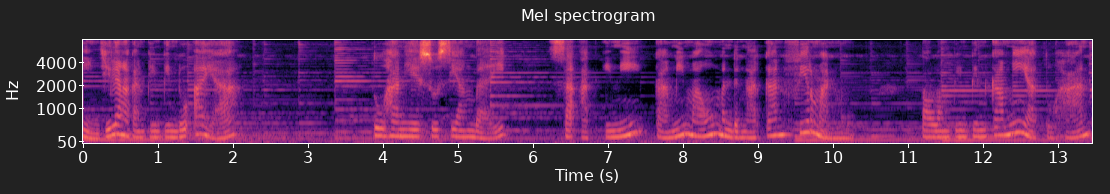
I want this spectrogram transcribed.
Injil yang akan pimpin doa ya. Tuhan Yesus yang baik, saat ini kami mau mendengarkan firman-Mu. Tolong pimpin kami ya Tuhan.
